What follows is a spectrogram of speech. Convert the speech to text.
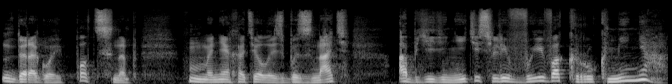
Дорогой Потснеп, мне хотелось бы знать, объединитесь ли вы вокруг меня?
